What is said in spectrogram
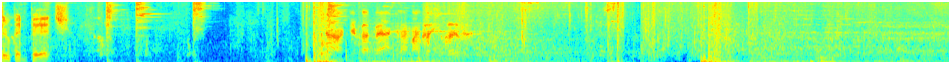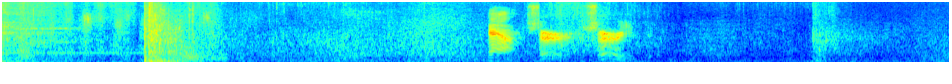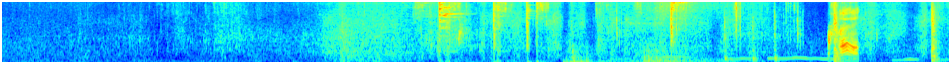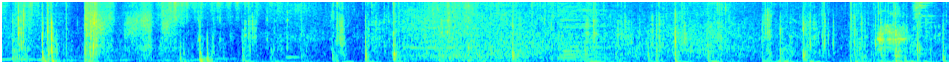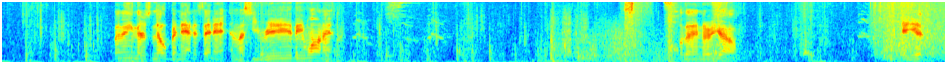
stupid bitch. Yeah, give that back and I might let you live. Yeah, sure, sure. Your. I mean, there's no bananas in it unless you really want it. Well, then there you go. Idiot.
